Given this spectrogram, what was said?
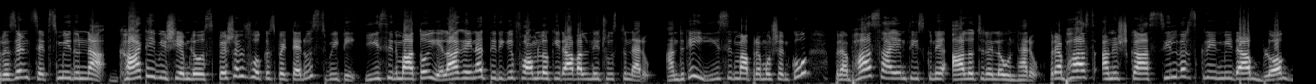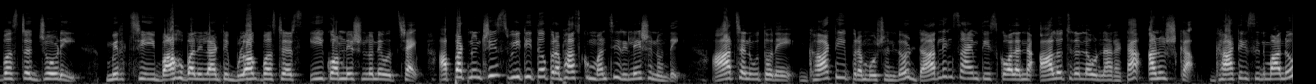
ప్రెజెంట్ సెట్స్ మీదున్న ఘాటీ విషయంలో స్పెషల్ ఫోకస్ పెట్టారు స్వీటీ. ఈ సినిమాతో ఎలాగైనా తిరిగి ఫామ్లోకి రావాలని చూస్తున్నారు. అందుకే ఈ సినిమా ప్రమోషన్కు ప్రభాస్ సాయం తీసుకునే ఆలోచనలో ఉన్నారు. ప్రభాస్ అనుష్క సిల్వర్ స్క్రీన్ మీద బ్లాక్ బస్టర్ జోడీ మిర్చి బాహుబలి లాంటి బ్లాక్ బస్టర్స్ ఈ కాంబినేషన్లోనే వచ్చాయి. అప్పటి నుంచి స్వీటీతో ప్రభాస్కు మంచి రిలేషన్ ఉంది. ఆ చనువుతోనే ఘాటీ ప్రమోషన్లో డార్లింగ్ సాయం తీసుకోవాలన్న ఆలోచనలో ఉన్నారట అనుష్క. ఘాటీ సినిమాను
